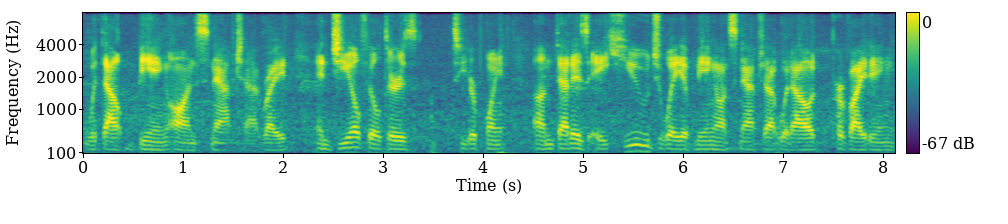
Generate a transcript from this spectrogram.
without being on Snapchat, right? And geo filters to your point, um, that is a huge way of being on Snapchat without providing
